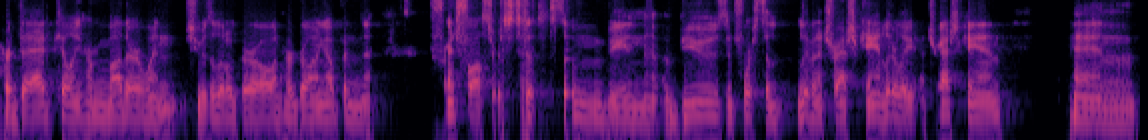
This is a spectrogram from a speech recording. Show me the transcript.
her dad killing her mother when she was a little girl, and her growing up in the French foster system being abused and forced to live in a trash can, literally a trash can, and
